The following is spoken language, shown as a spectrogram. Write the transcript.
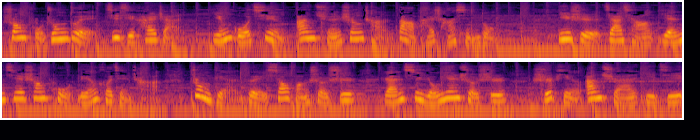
双浦中队积极开展迎国庆安全生产大排查行动。一是加强沿街商铺联合检查，重点对消防设施、燃气油烟设施、食品安全以及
